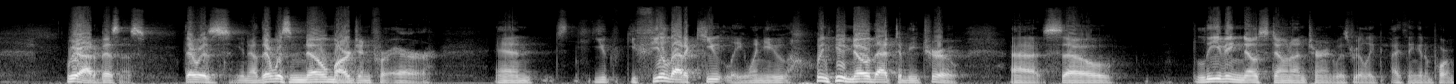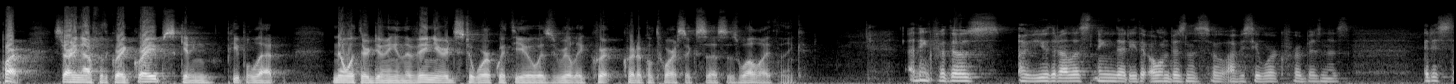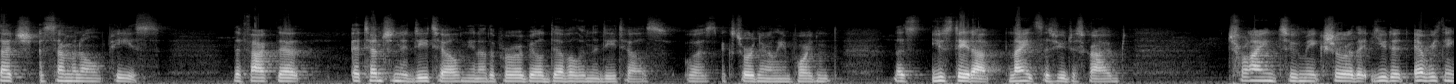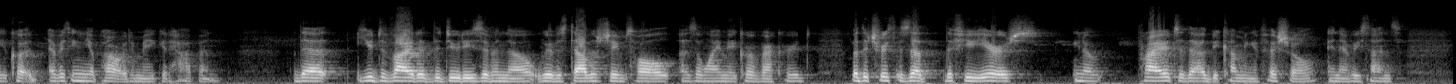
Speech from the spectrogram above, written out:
we were out of business. There was you know there was no margin for error, and you you feel that acutely when you when you know that to be true. Uh, so leaving no stone unturned was really, I think, an important part. Starting off with great grapes, getting people that know what they're doing in the vineyards to work with you was really cr- critical to our success as well, I think. I think for those of you that are listening that either own business or obviously work for a business, it is such a seminal piece. The fact that attention to detail, you know, the proverbial devil in the details, was extraordinarily important. That you stayed up nights, as you described, trying to make sure that you did everything you could, everything in your power to make it happen. That you divided the duties, even though we've established James Hall as a winemaker of record. But the truth is that the few years, you know, prior to that becoming official in every sense,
